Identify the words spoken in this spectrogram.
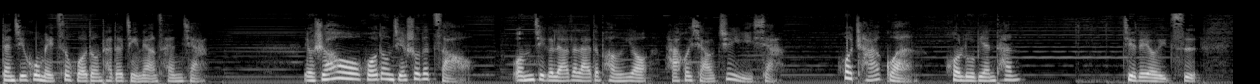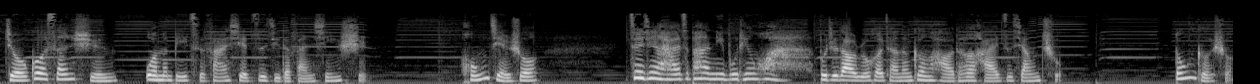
但几乎每次活动他都尽量参加。有时候活动结束的早，我们几个聊得来的朋友还会小聚一下，或茶馆，或路边摊。记得有一次，酒过三巡。我们彼此发泄自己的烦心事。红姐说：“最近孩子叛逆不听话，不知道如何才能更好的和孩子相处。”东哥说：“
